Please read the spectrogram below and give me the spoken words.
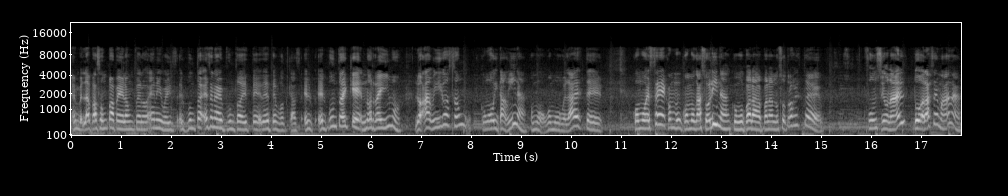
En verdad pasó un papelón, pero anyways, el punto, ese no es el punto de este, de este podcast. El, el, punto es que nos reímos. Los amigos son como vitamina, como, como, ¿verdad? Este, como ese, como, como gasolina, como para, para nosotros, este funcional toda la semana.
